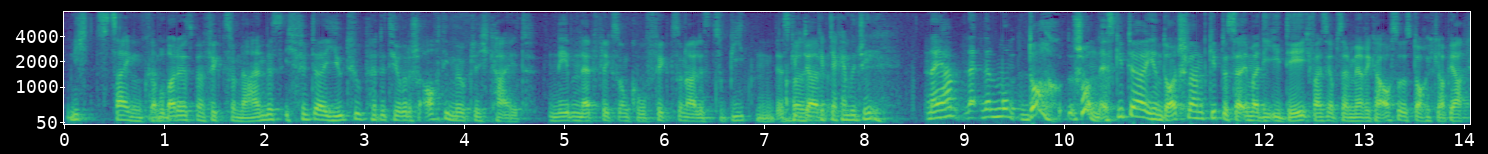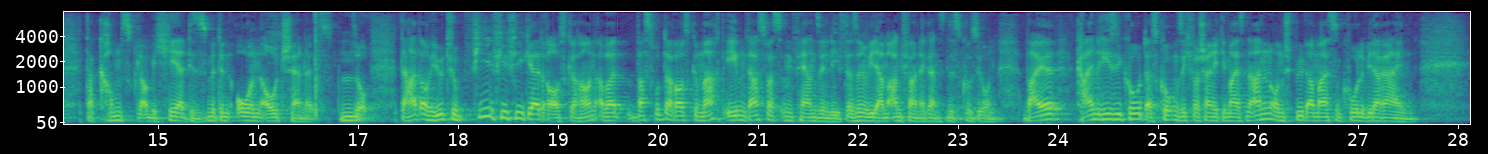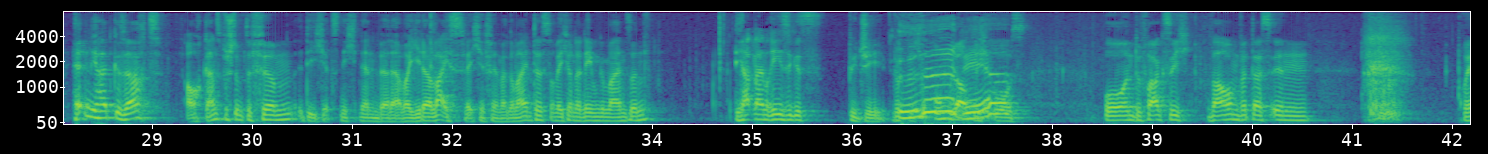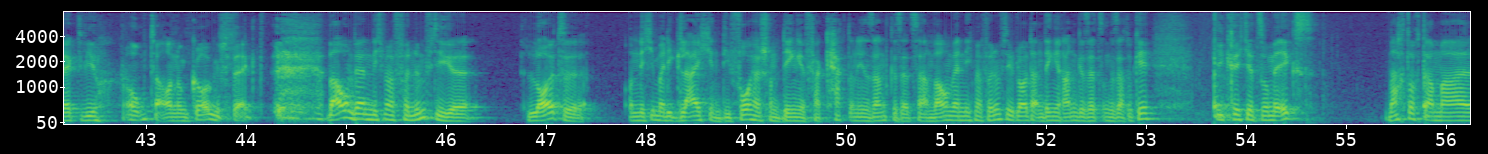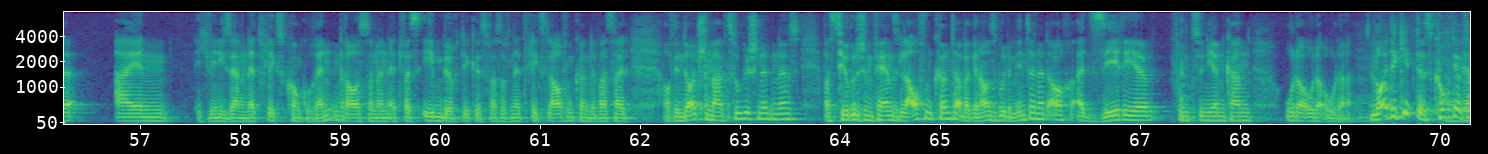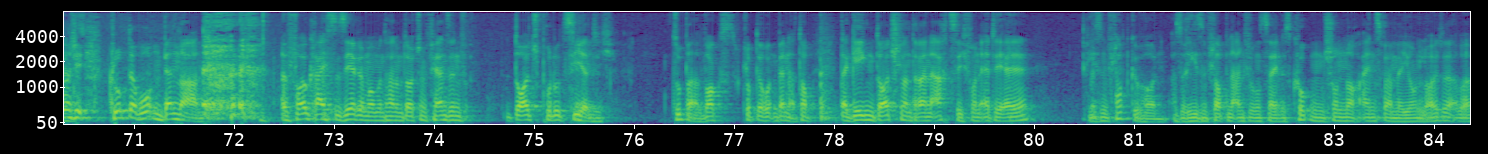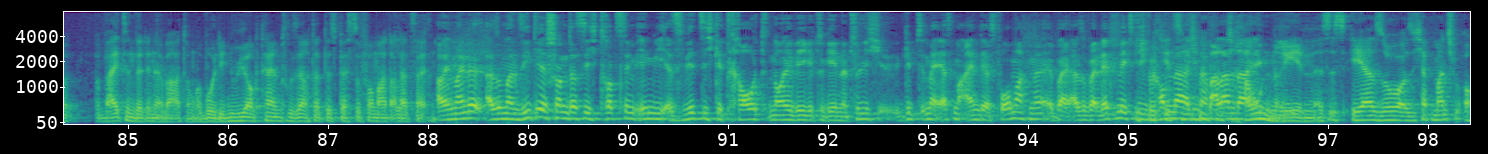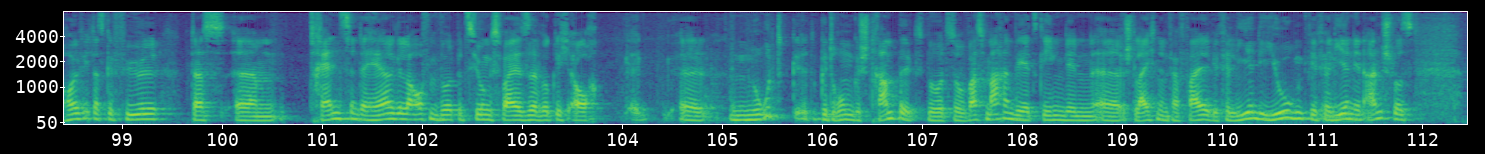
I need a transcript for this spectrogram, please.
nicht zeigen können. Wobei du jetzt beim Fiktionalen bist, ich finde, YouTube hätte theoretisch auch die Möglichkeit, neben Netflix und Co. Fiktionales zu bieten. Es gibt ja, es gibt ja kein Budget. Naja, na, na, doch, schon. Es gibt ja hier in Deutschland gibt es ja immer die Idee, ich weiß nicht, ob es in Amerika auch so ist, doch, ich glaube ja, da kommt es, glaube ich, her, dieses mit den O&O-Channels. So, da hat auch YouTube viel, viel, viel Geld rausgehauen, aber was wurde daraus gemacht? Eben das, was im Fernsehen lief. Da sind wir wieder am Anfang der ganzen Diskussion. Weil kein Risiko, das gucken sich wahrscheinlich die meisten an und spült am meisten Kohle wieder rein. Hätten die halt gesagt, auch ganz bestimmte Firmen, die ich jetzt nicht nennen werde, aber jeder weiß, welche Firma gemeint ist und welche Unternehmen gemeint sind, die hatten ein riesiges Budget, wirklich unglaublich wer? groß. Und du fragst dich, warum wird das in Projekte wie Hometown und Core gesteckt? Warum werden nicht mal vernünftige Leute und nicht immer die gleichen, die vorher schon Dinge verkackt und in den Sand gesetzt haben, warum werden nicht mal vernünftige Leute an Dinge rangesetzt und gesagt, okay, die kriegt jetzt Summe X, mach doch da mal ein, ich will nicht sagen Netflix-Konkurrenten draus, sondern etwas Ebenbürtiges, was auf Netflix laufen könnte, was halt auf den deutschen Markt zugeschnitten ist, was theoretisch im Fernsehen laufen könnte, aber genauso gut im Internet auch als Serie funktionieren kann oder, oder, oder. Leute gibt es. Guckt dir zum Beispiel Club der Roten Bänder an. Erfolgreichste Serie momentan im deutschen Fernsehen, deutsch produziert. Super, Vox, Club der Roten Bänder, top. Dagegen Deutschland 83 von RTL, Riesenflop geworden. Also Riesenflop in Anführungszeichen. Es gucken schon noch ein, zwei Millionen Leute, aber weit hinter den Erwartungen. Obwohl die New York Times gesagt hat, das beste Format aller Zeiten. Aber ich meine, also man sieht ja schon, dass sich trotzdem irgendwie, es wird sich getraut, neue Wege zu gehen. Natürlich gibt's immer erstmal einen, der es vormacht. Ne? Bei, also bei Netflix, die kommen da, nicht die ballern da reden. Es ist eher so, also ich habe manchmal häufig das Gefühl, dass ähm, Trends hinterhergelaufen wird, beziehungsweise wirklich auch äh, notgedrungen gestrampelt wird. So, was machen wir jetzt gegen den äh, schleichenden Verfall? Wir verlieren die Jugend, wir verlieren den Anschluss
